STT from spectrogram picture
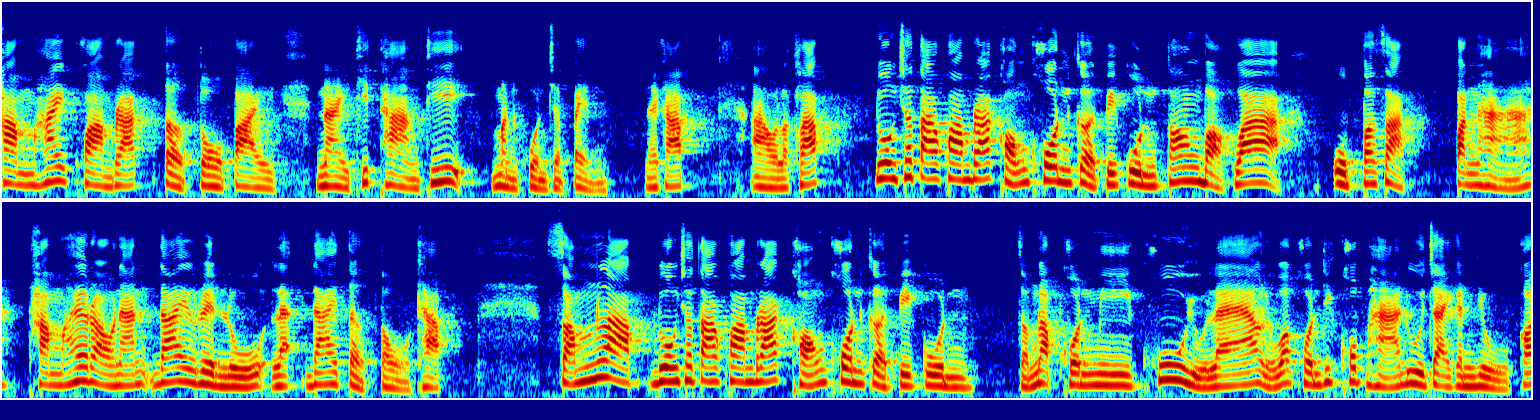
ทำให้ความรักเติบโตไปในทิศทางที่มันควรจะเป็นนะครับ เอาละครับ ดวงชะตาความรักของคนเกิดปีกุลต้องบอกว่า อุปสรรคปัญหาทำให้เรานั้นได้เรียนรู้และได้เติบโตครับสำหรับดวงชะตาความรักของคนเกิดปีกุล สำหรับคนมีคู่อยู่แล้ว หรือว่าคนที่คบหาดูใจกันอยู่ก็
